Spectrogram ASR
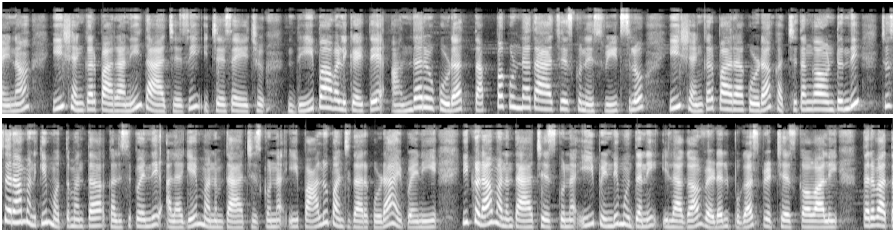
అయినా ఈ శంకర్పారాని తయారు చేసి ఇచ్చేసేయచ్చు. దీపావళికి అయితే అందరూ కూడా తప్పకుండా తయారు చేసుకునే స్వీట్స్లో ఈ శంకర్పార కూడా ఖచ్చితంగా ఉంటుంది. చూసారా మనకి మొత్తం అంతా కలిసిపోయింది. అలాగే మనం తయారు చేసుకున్న ఈ పాలు పంచదార కూడా అయిపోయినాయి. ఇక్కడ మనం తయారు చేసుకున్న ఈ పిండి ముద్దని ఇలాగా వెడల్పుగా స్ప్రెడ్ చేసుకోవాలి. తర్వాత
